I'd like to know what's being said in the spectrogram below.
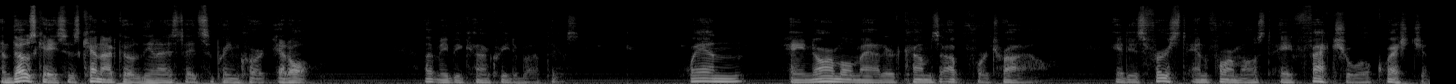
And those cases cannot go to the United States Supreme Court at all. Let me be concrete about this. When a normal matter comes up for trial, it is first and foremost a factual question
